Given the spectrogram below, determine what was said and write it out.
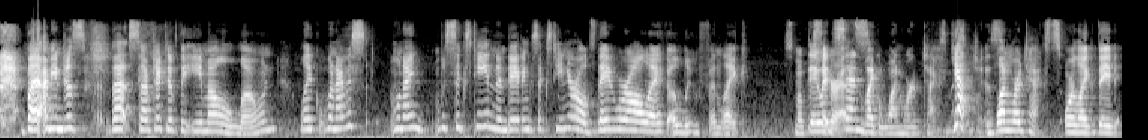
But I mean, just that subject of the email alone. Like when I was when I was 16 and dating 16 year olds, they were all like aloof and like smoked They cigarettes. would send like one word text yeah, messages. one word texts, or like they'd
